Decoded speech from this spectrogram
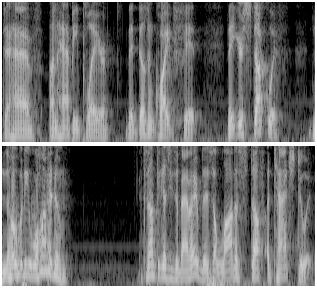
To have unhappy player that doesn't quite fit that you're stuck with. Nobody wanted him. It's not because he's a bad player, but there's a lot of stuff attached to it.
